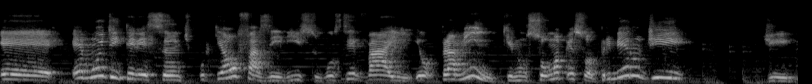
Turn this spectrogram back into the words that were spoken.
é, é muito interessante porque ao fazer isso você vai, para mim que não sou uma pessoa primeiro de de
